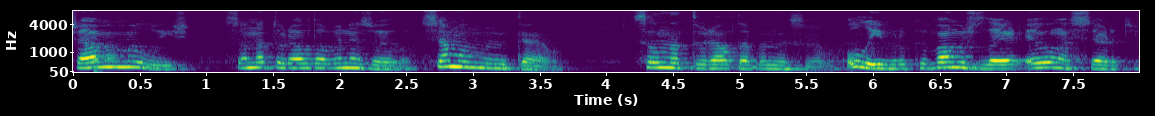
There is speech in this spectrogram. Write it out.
Chamo-me Luís, sou natural da Venezuela. Chamo-me Micael, sou natural da Venezuela. O livro que vamos ler é um acerto.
